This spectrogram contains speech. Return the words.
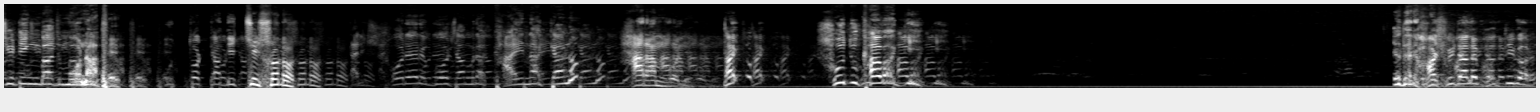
চিটিংবাজ মোনাফে উত্তরটা দিচ্ছি, শোনো। তাহলে সরের গোশ আমরা খাই না কেন? হারাম বলে। তাই? শুধু খাওয়া কি? এদের হসপিটালে ভর্তি করে।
